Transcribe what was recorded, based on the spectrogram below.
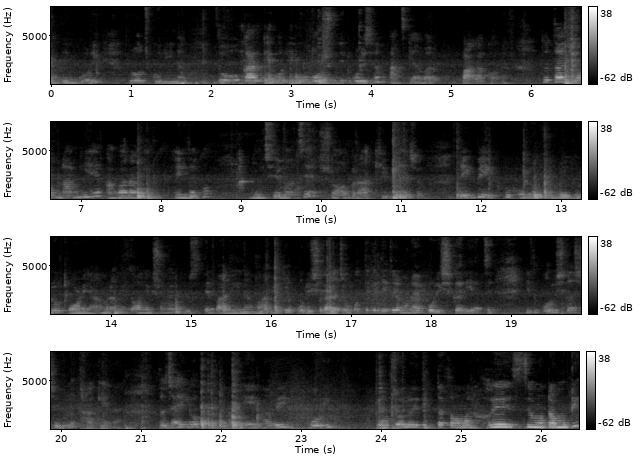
একদিন করি, রোজ করি না। তো কালকে করি পরশু দিন করেছিলাম, আজকে আবার পালা করা। তো তাই সব নামিয়ে আবার আমি, এই দেখো, মুছে মাছে সব রাখি, বুঝেছ? দেখবে একটু হলেও ধুলো ধুলো পড়ে। আমরা কিন্তু অনেক সময় বুঝতে পারি না। ভাবি কি পরিষ্কার আছে? ওপর থেকে দেখলে মনে হয় পরিষ্কারই আছে। কিন্তু পরিষ্কার সেগুলো থাকে না। তো যাই হোক, আমি এইভাবেই করি। তো চলো এই দিকটা তো আমার হয়ে এসছে মোটামুটি।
